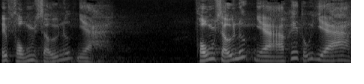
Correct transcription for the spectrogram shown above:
thì phụng sự nước nhà. Phụng sự nước nhà khi tuổi già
